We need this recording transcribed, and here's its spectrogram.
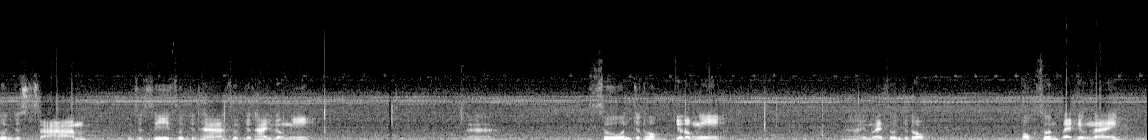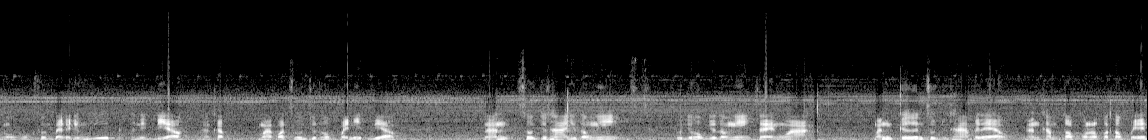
0.3 0.4 0.5 0.5 อยู่ตรงนี้อ่า0.6 อยู่ตรงนี้อ่าเห็นไหม0.6 608 อยู่ไหนโอ้608 ก็อยู่นิดนิดเดียวนะครับมากกว่า 0.6 ไปนิดเดียว นั้น 0.5 อยู่ตรงนี้ 0.6 อยู่ตรงนี้ แสดงว่ามันเกิน 0.5 ไปแล้ว นั้นคำตอบของเราก็ต้องเป็น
